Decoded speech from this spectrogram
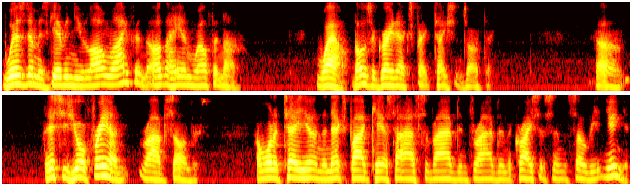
wisdom is giving you long life in the other hand wealth and honor. Wow, those are great expectations, aren't they? Uh, this is your friend, Rob Saunders. I want to tell you in the next podcast how I survived and thrived in the crisis in the Soviet Union.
